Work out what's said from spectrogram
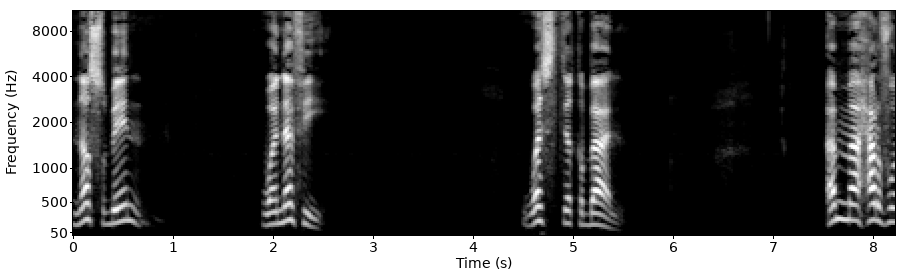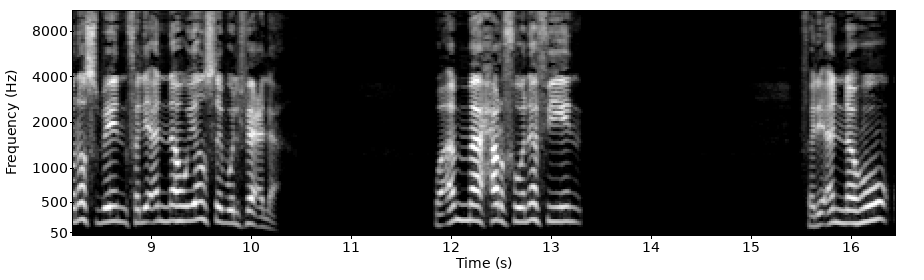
نصب ونفي واستقبال. أما حرف نصب فلأنه ينصب الفعل. وأما حرف نفي فلأنه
